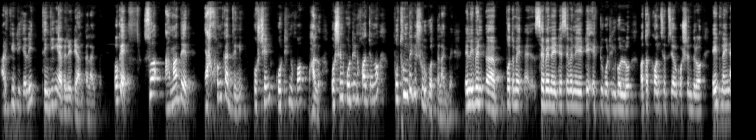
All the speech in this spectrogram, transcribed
আর ক্রিটিক্যালি থিঙ্কিং অ্যাবিলিটি আনতে লাগবে। ওকে সো আমাদের এখনকার দিনে কোশ্চেন কঠিন হওয়া ভালো। কোশ্চেন কঠিন হওয়ার জন্য প্রথম থেকে শুরু করতে লাগবে। ইলেভেন প্রথমে সেভেন এইটে সেভেন এইটে একটু কঠিন করল, অর্থাৎ কনসেপচুয়াল কোশ্চেন দিলো এইট নাইনে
